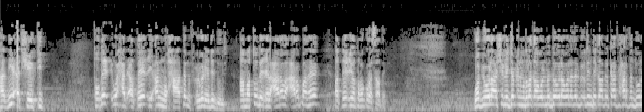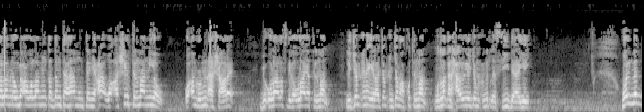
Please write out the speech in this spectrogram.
haddii aad sheegtid tudic waxaad aeeci an nuxaata mafcuul gadhi hadad doontid ama tudic ilcaraba carab baad he aeeciyo dabaguraysaade وبولا أشر لجمع مطلقة والمد أولى ولد البعد انتقاء بالكاف حرفا دون لام أو مع والله من قدمتها ممتنعة وأشر تلمان نيو وأمر من أشاره بأولى لفظ أولاية تلمان لجمعنا إلى جمع جمع كو تلمان مطلقا حالوية جمع مثل سيدايي والمد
